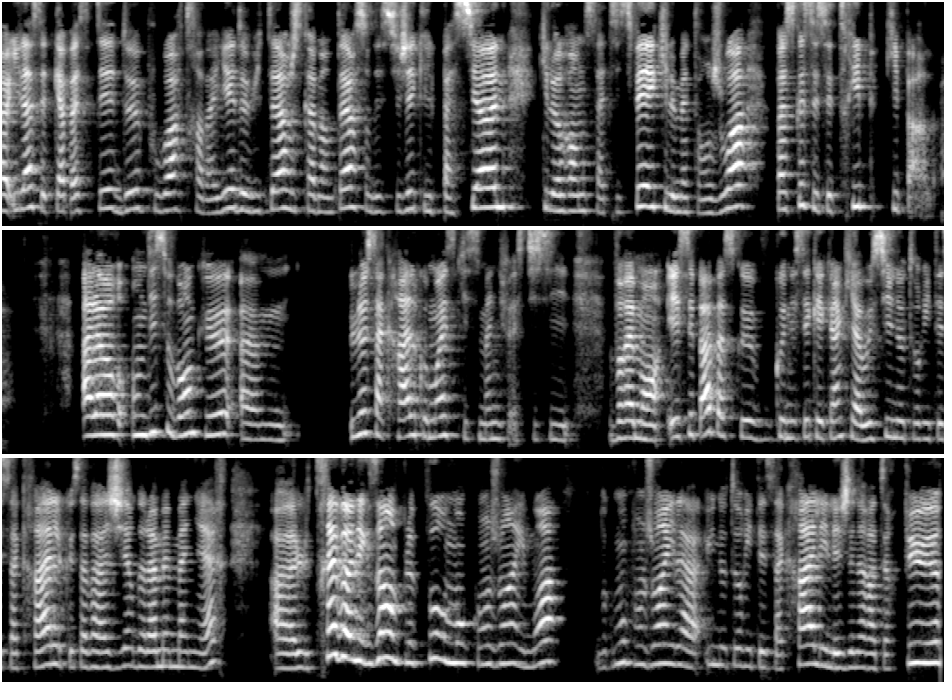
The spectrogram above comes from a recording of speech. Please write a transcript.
euh, il a cette capacité de pouvoir travailler de 8 heures jusqu'à 20 heures sur des sujets qui le passionnent, qui le rendent satisfait, qui le mettent en joie, parce que c'est ses tripes qui parlent. Alors, on dit souvent que euh, le sacral, comment est-ce qu'il se manifeste ici? Vraiment Et c'est pas parce que vous connaissez quelqu'un qui a aussi une autorité sacrale que ça va agir de la même manière. Euh, le très bon exemple pour mon conjoint et moi. Donc mon conjoint, il a une autorité sacrale, il est générateur pur.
